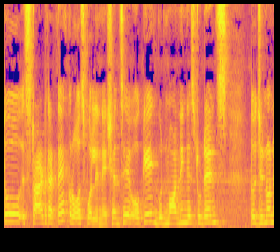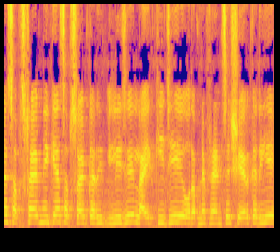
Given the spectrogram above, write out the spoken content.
तो स्टार्ट करते हैं क्रॉस पोलिनेशन से. ओके गुड मॉर्निंग स्टूडेंट्स तो जिन्होंने सब्सक्राइब नहीं किया सब्सक्राइब कर लीजिए लाइक कीजिए और अपने फ्रेंड से शेयर करिए.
